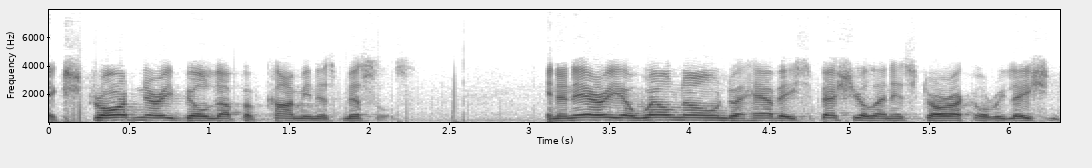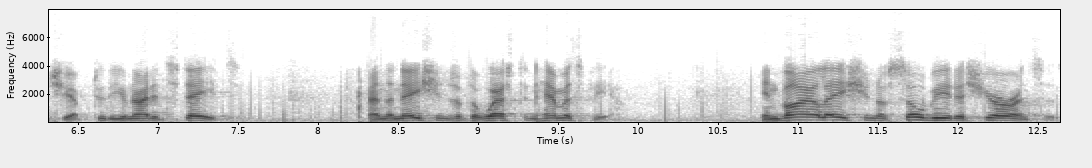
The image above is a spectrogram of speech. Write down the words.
extraordinary buildup of communist missiles in an area well known to have a special and historical relationship to the United States and the nations of the Western Hemisphere, in violation of Soviet assurances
